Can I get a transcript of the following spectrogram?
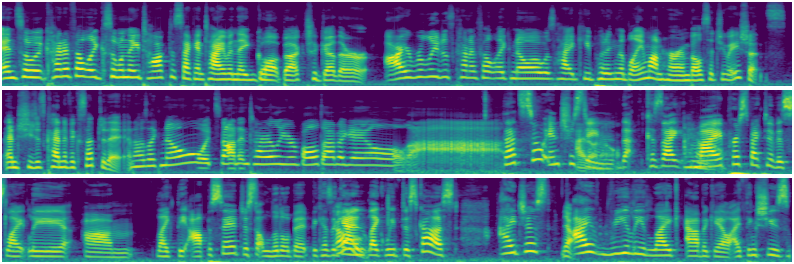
and so it kind of felt like so when they talked a second time and they got back together, I really just kind of felt like Noah was high key putting the blame on her in both situations. And she just kind of accepted it. And I was like, no, it's not entirely your fault, Abigail. Ah. That's so interesting. because I, don't my know. perspective is slightly um like the opposite, just a little bit. Because again, Oh. like we've discussed, I just Yeah. I really like Abigail. I think she's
